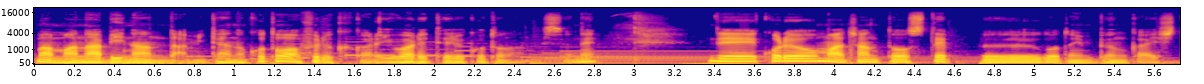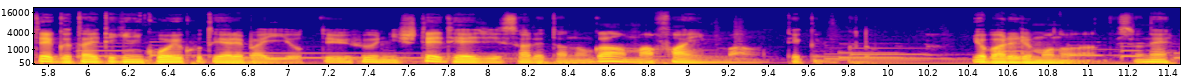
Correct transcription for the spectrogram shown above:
まあ、学びなんだみたいなことは古くから言われてることなんですよね。で、これをまあちゃんとステップごとに分解して、具体的にこういうことやればいいよっていう風にして提示されたのが、まあ、ファインマンテクニックと呼ばれるものなんですよね。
